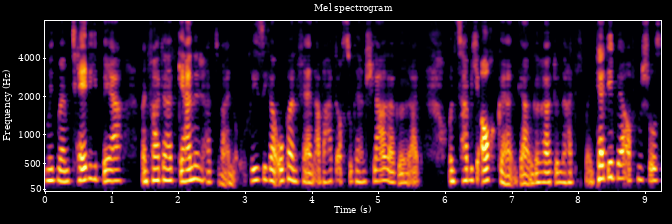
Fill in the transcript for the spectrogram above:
mit meinem Teddybär. Mein Vater hat gerne, hat, war ein riesiger Opernfan, aber hat auch so gern Schlager gehört. Und das habe ich auch gern, gern gehört. Und da hatte ich meinen Teddybär auf dem Schoß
